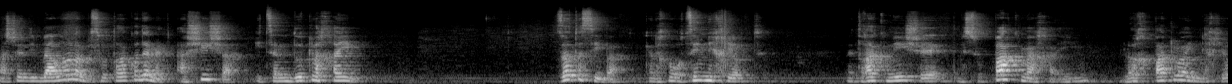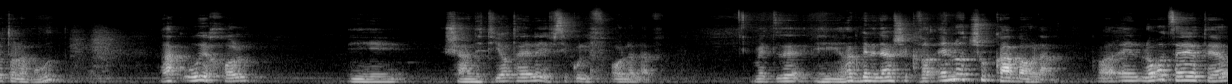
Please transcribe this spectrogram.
מה שדיברנו עליו בסוטרה הקודמת, השישה, היצמדות לחיים. זאת הסיבה, כי אנחנו רוצים לחיות. זאת רק מי שמסופק מהחיים, לא אכפת לו אם לחיות או למות, רק הוא יכול אה, שהנטיות האלה יפסיקו לפעול עליו. אומרת, זה אה, רק בן אדם שכבר אין לו תשוקה בעולם, כבר אין, לא רוצה יותר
